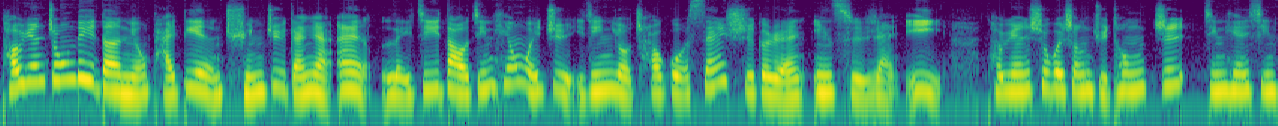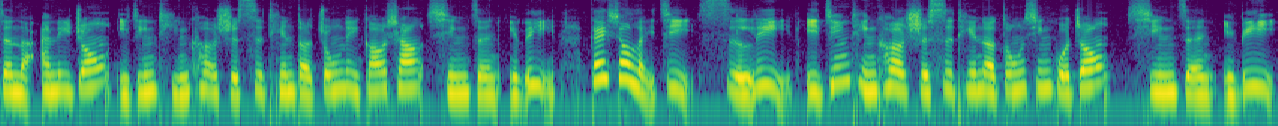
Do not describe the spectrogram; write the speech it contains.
桃园中立的牛排店群聚感染案，累积到今天为止，已经有超过三十个人因此染疫。桃园市卫生局通知，今天新增的案例中，已经停课十四天的中立高商新增一例，该校累计四例；已经停课十四天的东兴国中新增一例。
